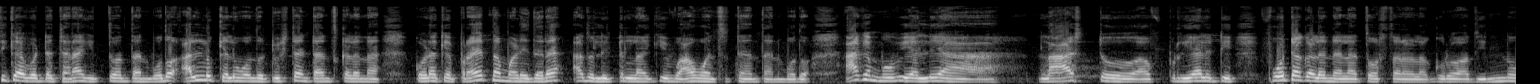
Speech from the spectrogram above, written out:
ಸಿಕ್ಕಾಬಿಟ್ಟು ಚೆನ್ನಾಗಿತ್ತು ಅಂತ ಅನ್ಬೋದು. ಅಲ್ಲೂ ಕೆಲವೊಂದು ಟ್ವಿಸ್ಟ್ ಆ್ಯಂಡ್ ಟರ್ನ್ಸ್ಗಳನ್ನು ಕೊಡೋಕ್ಕೆ ಪ್ರಯತ್ನ ಮಾಡಿದ್ದಾರೆ. ಅದು ಲಿಟಲ್ ಆಗಿ ವಾವ್ ಅನಿಸುತ್ತೆ ಅಂತ ಅನ್ಬೋದು. ಹಾಗೆ ಮೂವಿಯಲ್ಲಿ ಆ ಲಾಸ್ಟು ರಿಯಾಲಿಟಿ ಫೋಟೋಗಳನ್ನೆಲ್ಲ ತೋರಿಸ್ತಾರಲ್ಲ ಗುರು, ಅದು ಇನ್ನೂ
